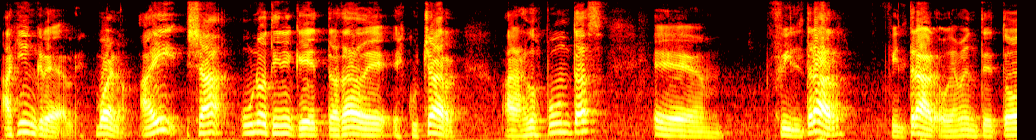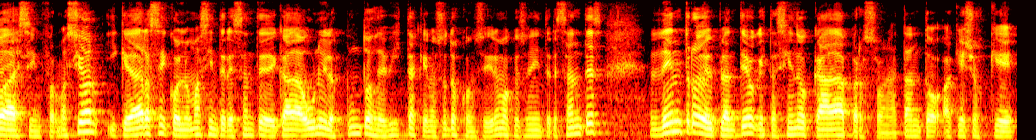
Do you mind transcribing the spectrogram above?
¿A quién creerle? Bueno, ahí ya uno tiene que tratar de escuchar a las dos puntas, eh, filtrar, filtrar obviamente toda esa información y quedarse con lo más interesante de cada uno y los puntos de vista que nosotros consideremos que son interesantes dentro del planteo que está haciendo cada persona, tanto aquellos que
